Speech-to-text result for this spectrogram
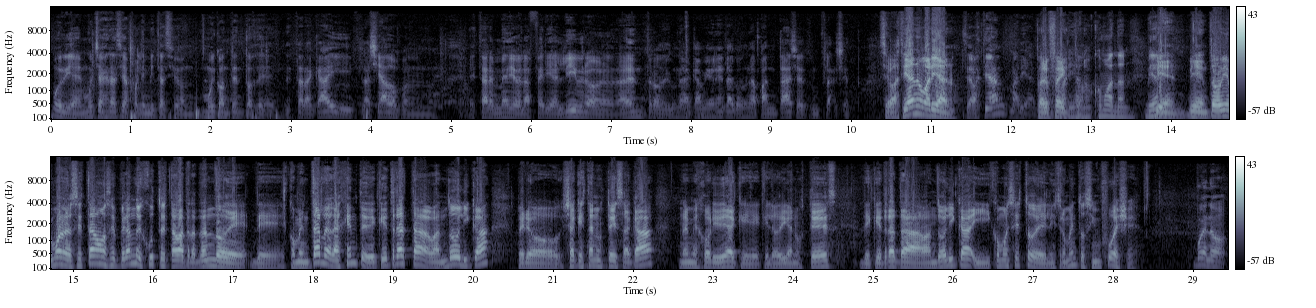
Muy bien, muchas gracias por la invitación. Muy contentos de, estar acá y flasheados con estar en medio de la feria del libro, adentro de una camioneta con una pantalla, es un flash. ¿Sebastián o Mariano? Sebastián, Mariano. Perfecto. ¿Cómo andan? ¿Bien? Bien, bien, todo bien. Bueno, nos estábamos esperando y justo estaba tratando de, comentarle a la gente de qué trata Bandólica, pero ya que están ustedes acá, no hay mejor idea que, que lo digan ustedes de qué trata Bandólica y cómo es esto del instrumento sin fuelle. Bueno,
